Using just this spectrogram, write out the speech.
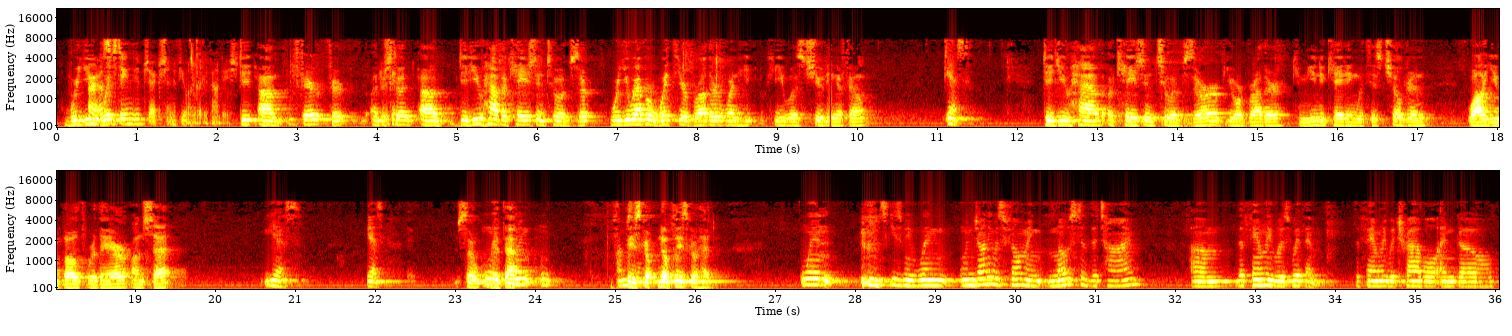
Were you All right, I'll with- sustain the objection if you want to lay the foundation. Did, um, fair, fair, understood. Uh, did you have occasion to observe? Were you ever with your brother when he, he was shooting a film? Yes, Did you have occasion to observe your brother communicating with his children while you both were there on set? yes, yes. So with that, please go. No, please go ahead. when excuse me when when Johnny was filming most of the time um, the family was with him the family would travel and go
